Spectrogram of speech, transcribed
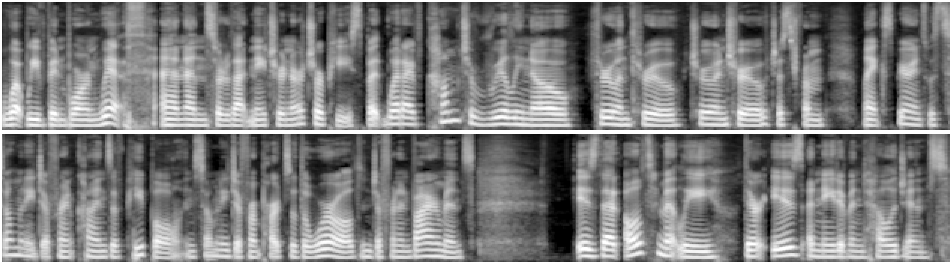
what we've been born with and then sort of that nature nurture piece. But what I've come to really know through and through, true and true, just from my experience with so many different kinds of people in so many different parts of the world in different environments, is that ultimately there is a native intelligence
